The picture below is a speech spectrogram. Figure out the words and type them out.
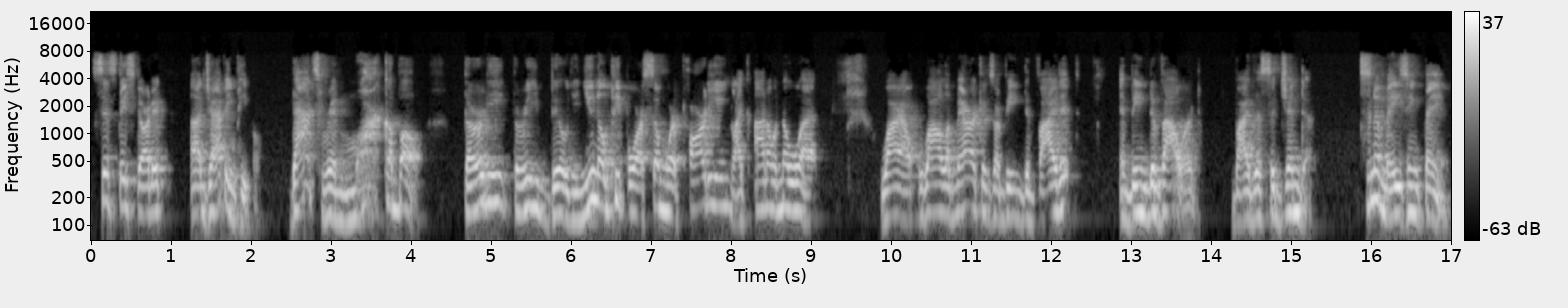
since they started uh, jabbing people. That's remarkable. 33 billion. You know, people are somewhere partying like I don't know what, while while Americans are being divided and being devoured by this agenda. It's an amazing thing.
